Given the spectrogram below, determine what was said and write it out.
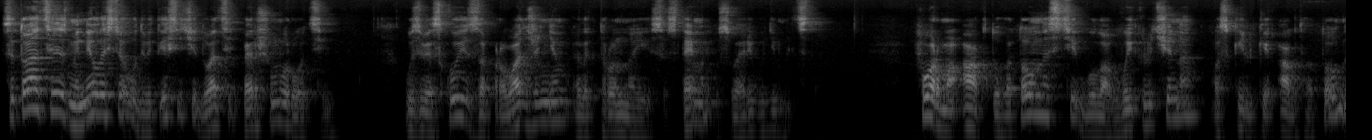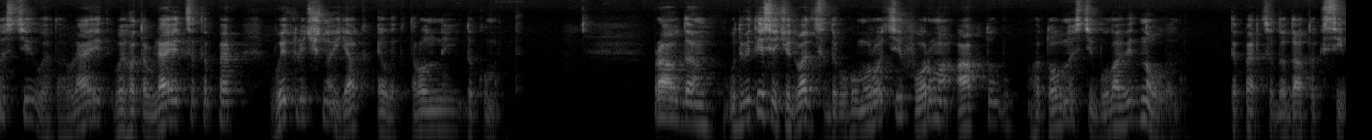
Ситуація змінилася у 2021 році у зв'язку із запровадженням електронної системи у сфері будівництва. Форма акту готовності була виключена, оскільки акт готовності виготовляється тепер виключно як електронний документ. Правда, у 2022 році форма акту готовності була відновлена. Тепер це додаток 7.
